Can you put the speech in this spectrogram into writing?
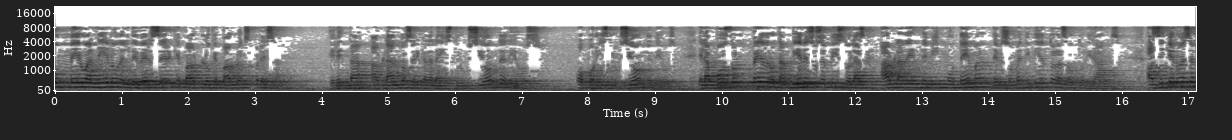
un mero anhelo del deber ser lo que Pablo expresa. Él está hablando acerca de la instrucción de Dios o por instrucción de Dios. El apóstol Pedro también en sus epístolas habla de este mismo tema del sometimiento a las autoridades. Así que no es el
